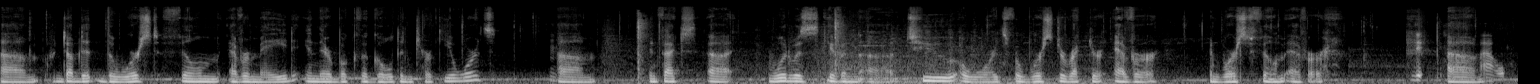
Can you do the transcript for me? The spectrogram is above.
um, who dubbed it the worst film ever made in their book, The Golden Turkey Awards. Um, in fact, uh, Wood was given uh, two awards for worst director ever and worst film ever. Um, wow.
